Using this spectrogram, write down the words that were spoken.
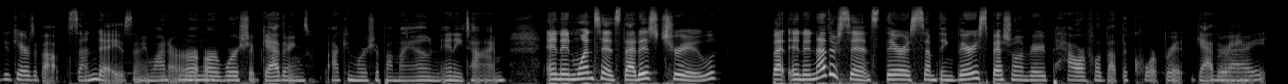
Who cares about Sundays? I mean, why mm-hmm. or, or worship gatherings? I can worship on my own anytime. And in one sense, that is true. But in another sense, there is something very special and very powerful about the corporate gathering. Right.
